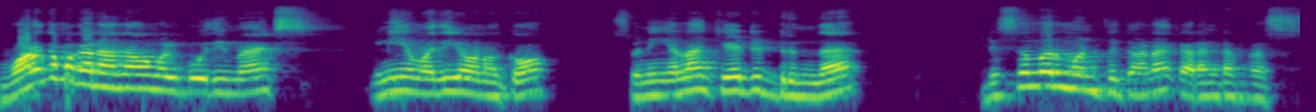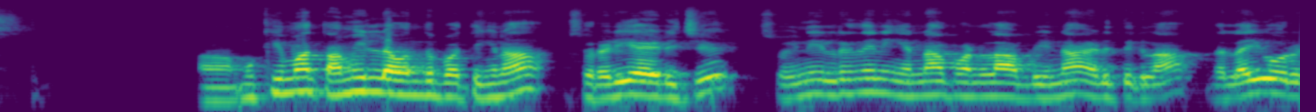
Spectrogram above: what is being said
வணக்கம் மக்கா நான் தான் உங்கள் பூதி மேக்ஸ். இனிய மதிய வணக்கம். ஸோ நீங்கள்லாம் கேட்டுட்டு இருந்த டிசம்பர் மந்த்துக்கான கரண்ட் அஃபேர்ஸ் முக்கியமாக தமிழில் வந்து பார்த்தீங்கன்னா ஸோ ரெடி ஆகிடுச்சு ஸோ இன்னிலிருந்தே நீங்கள் என்ன பண்ணலாம் அப்படின்னா எடுத்துக்கலாம். இந்த லைவ் ஒரு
